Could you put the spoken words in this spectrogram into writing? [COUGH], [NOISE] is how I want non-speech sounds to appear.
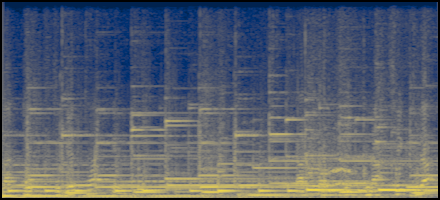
lantung jeneng takir katon sigrak sigrak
